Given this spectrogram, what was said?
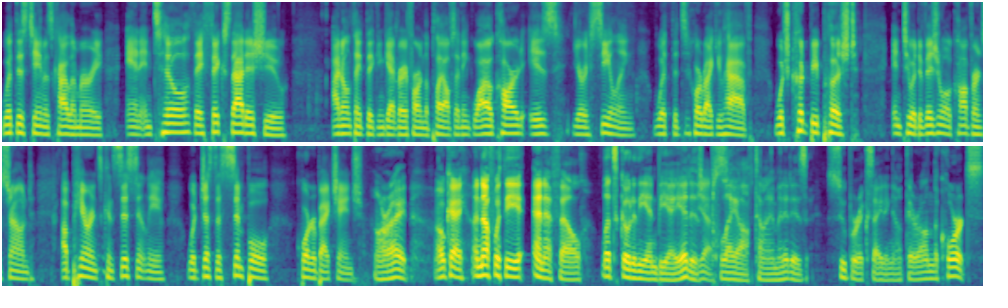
with this team is Kyler Murray, and until they fix that issue, I don't think they can get very far in the playoffs. I think wild card is your ceiling with the quarterback you have, which could be pushed into a divisional conference round appearance consistently with just a simple quarterback change. All right. Okay. Enough with the NFL. Let's go to the NBA. It is Yes. playoff time, and it is super exciting out there on the courts.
